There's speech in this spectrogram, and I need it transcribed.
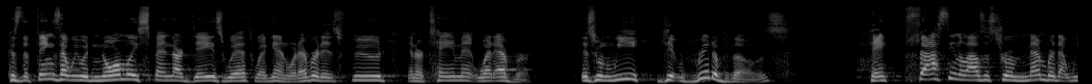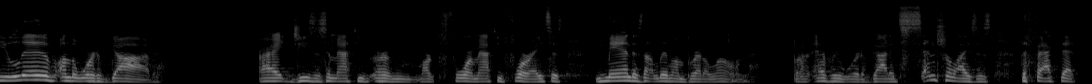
Because the things that we would normally spend our days with, again, whatever it is food, entertainment, whatever is when we get rid of those Okay? Fasting allows us to remember that we live on the Word of God. All right? Jesus in Matthew, or in Mark 4, Matthew 4, right? He says, Man does not live on bread alone, but on every word of God. It centralizes the fact that,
